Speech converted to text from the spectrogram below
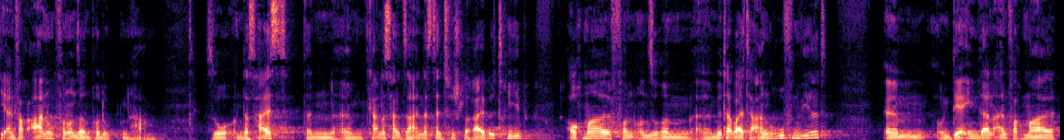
die einfach Ahnung von unseren Produkten haben. So, und das heißt, dann ähm, kann es halt sein, dass der Tischlereibetrieb auch mal von unserem äh, Mitarbeiter angerufen wird ähm, und der ihm dann einfach mal,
